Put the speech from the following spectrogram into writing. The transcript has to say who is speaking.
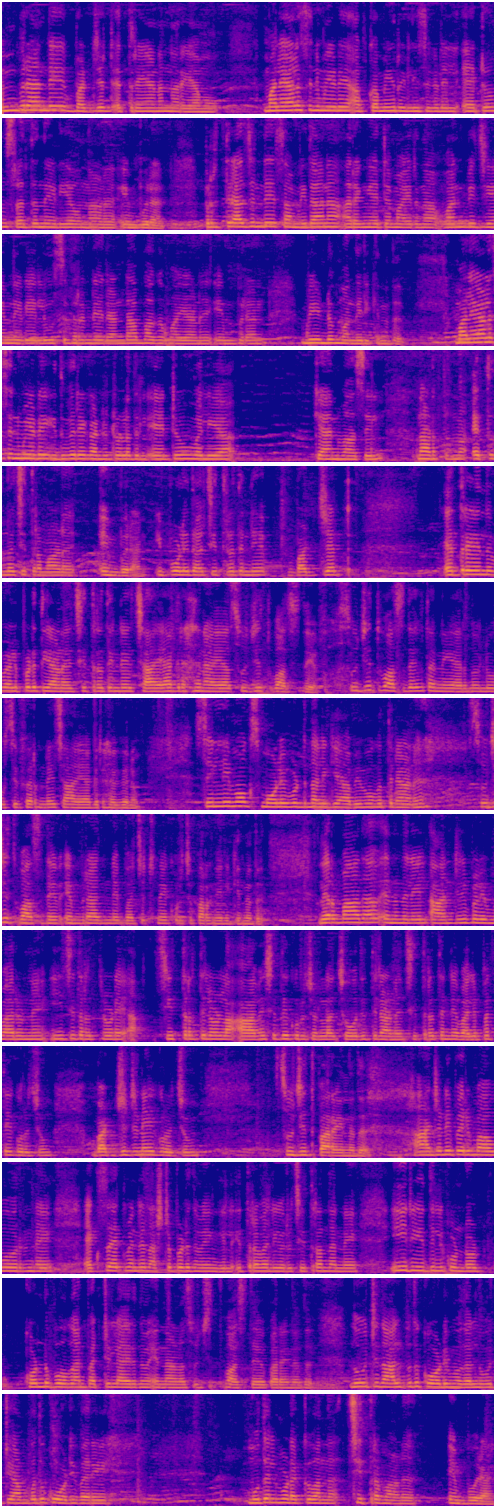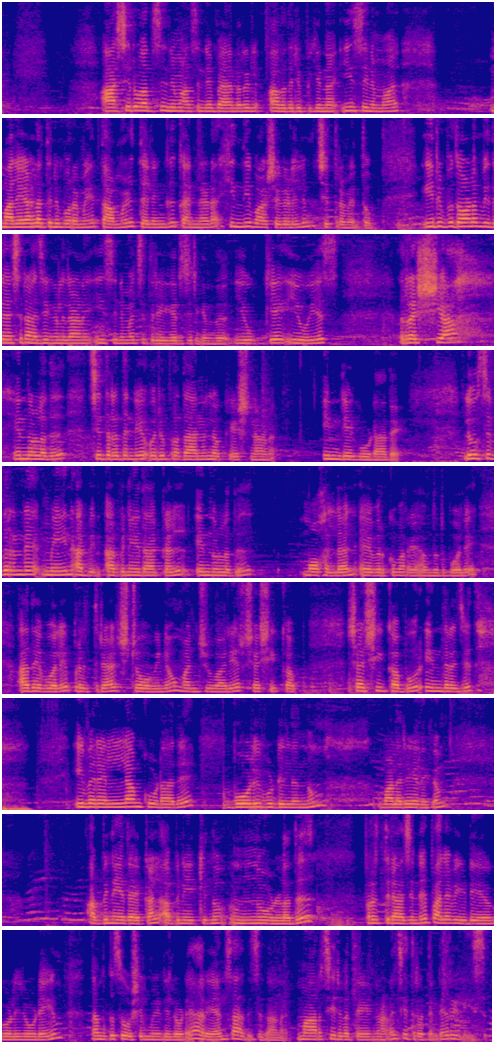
Speaker 1: എംപുരാന്റെ budget എത്രയാണെന്ന് അറിയാമോ മലയാള സിനിമയുടെ അപ്കമിംഗ് റിലീസുകളിൽ ഏറ്റവും ശ്രദ്ധ നേടിയ ഒന്നാണ് എംപുരാൻ. പൃഥ്വിരാജിന്റെ സംവിധാന അരങ്ങേറ്റമായിരുന്ന വൻ വിജയം നേടിയ ലൂസിഫറിന്റെ രണ്ടാം ഭാഗമായാണ് എംപുരാൻ വീണ്ടും വന്നിരിക്കുന്നത്. മലയാള സിനിമയുടെ ഇതുവരെ കണ്ടിട്ടുള്ളതിൽ ഏറ്റവും വലിയ ക്യാൻവാസിൽ നടത്തുന്ന എത്തുന്ന ചിത്രമാണ് എംപുരാൻ. ഇപ്പോൾ ഇതാ ചിത്രത്തിന്റെ ബഡ്ജറ്റ് എത്രയെന്ന് വെളിപ്പെടുത്തിയാണ് ചിത്രത്തിന്റെ ഛായാഗ്രഹനായ സുജിത് വാസുദേവ്. സുജിത് വാസുദേവ് തന്നെയായിരുന്നു ലൂസിഫറിന്റെ ഛായാഗ്രഹകനും. സില്ലിമോക്സ് മോളിവുഡ് നൽകിയ അഭിമുഖത്തിലാണ് സുജിത് വാസുദേവ് എംരാജിന്റെ ബജറ്റിനെ കുറിച്ച് പറഞ്ഞിരിക്കുന്നത്. നിർമ്മാതാവ് എന്ന നിലയിൽ ആന്റണി പെളിമ്പാരൂരിന് ഈ ചിത്രത്തിലൂടെ ചിത്രത്തിലുള്ള ആവേശത്തെക്കുറിച്ചുള്ള ചോദ്യത്തിലാണ് ചിത്രത്തിന്റെ വലിപ്പത്തെക്കുറിച്ചും ബഡ്ജറ്റിനെ കുറിച്ചും സുജിത് പറയുന്നത്. ആന്റണി പെരുമ്പാവൂരിന്റെ എക്സൈറ്റ്മെന്റ് നഷ്ടപ്പെടുന്നുവെങ്കിൽ ഇത്ര വലിയൊരു ചിത്രം തന്നെ ഈ രീതിയിൽ കൊണ്ടോ കൊണ്ടുപോകാൻ പറ്റില്ലായിരുന്നു എന്നാണ് സുജിത് വാസുദേവ് പറയുന്നത്. നൂറ്റി നാൽപ്പത് കോടി മുതൽ നൂറ്റി അമ്പത് കോടി വരെ മുതൽ മുടക്ക് വന്ന ചിത്രമാണ് എമ്പുരാൻ. ആശീർവാദ് സിനിമാസിന്റെ ബാനറിൽ അവതരിപ്പിക്കുന്ന ഈ സിനിമ മലയാളത്തിന് പുറമെ തമിഴ് തെലുങ്ക് കന്നഡ ഹിന്ദി ഭാഷകളിലും ചിത്രമെത്തും. ഇരുപതോളം വിദേശ രാജ്യങ്ങളിലാണ് ഈ സിനിമ ചിത്രീകരിച്ചിരിക്കുന്നത്. U K U S Russia എന്നുള്ളത് ചിത്രത്തിന്റെ ഒരു പ്രധാന ലൊക്കേഷനാണ്. ഇന്ത്യ കൂടാതെ. ലൂസിഫറിന്റെ മെയിൻ അഭി അഭിനേതാക്കൾ എന്നുള്ളത് മോഹൻലാൽ ഏവർക്കും അറിയാവുന്നതുപോലെ. അതേപോലെ പൃഥ്വിരാജ് ടോവിനോ മഞ്ജു വാര്യർ ശശി കപ് ശശി കപൂർ ഇന്ദ്രജിത് ഇവരെല്ലാം കൂടാതെ ബോളിവുഡിൽ നിന്നും വളരെയധികം അഭിനേതാക്കൾ അഭിനയിക്കുന്നു എന്നുള്ളത് പൃഥ്വിരാജിന്റെ പല വീഡിയോകളിലൂടെയും നമുക്ക് സോഷ്യൽ മീഡിയയിലൂടെ അറിയാൻ സാധിച്ചതാണ്. മാർച്ച് ഇരുപത്തി ഏഴിനാണ് ചിത്രത്തിന്റെ റിലീസ്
